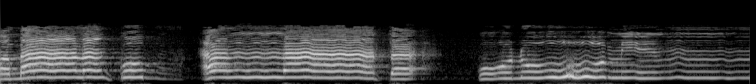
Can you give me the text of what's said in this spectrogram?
وما لكم ألا تأكلوا مما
